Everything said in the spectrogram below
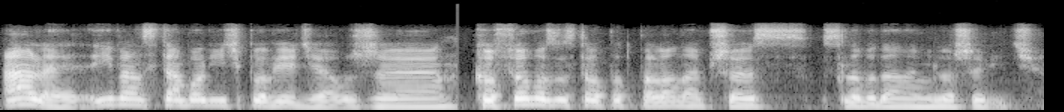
Ale Iwan Stambolić powiedział, że Kosowo zostało podpalone przez Slobodana Miloszewicza.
